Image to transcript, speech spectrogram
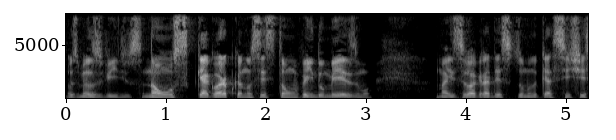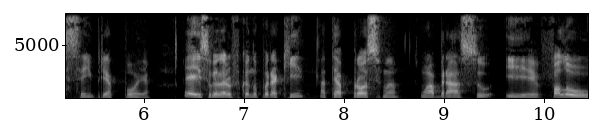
Os meus vídeos. Não os que agora, porque eu não sei se estão vendo mesmo. Mas eu agradeço a todo mundo que assiste e sempre apoia. E é isso, galera. Eu ficando por aqui. Até a próxima. Um abraço e falou!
